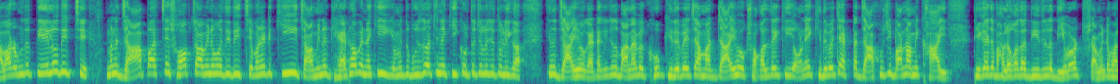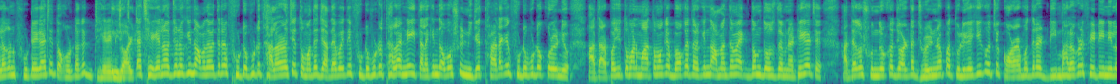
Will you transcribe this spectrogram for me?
আবার ওর মধ্যে তেলও দিচ্ছে মানে যা পাচ্ছে সব চাউমিনের মধ্যে দিচ্ছে। মানে এটা কী, চাউমিনের ঘ্যাট হবে নাকি? আমি তো বুঝতে পারছি না কী করতে চলেছে তুলিকা। কিন্তু যাই হোক একটা কিছু বানাবে, খুব খিদে পেয়েছে আমার। যাই হোক, সকাল থেকে কি অনেক খিদে পেয়েছে, একটা যা খুশি বানো আমি খাই। ঠিক আছে, ভালো কথা দিয়ে দিল, দিয়ে এবার চাউমিনটা ভালো করে ফুটে গেছে, তখন ওটাকে ঢেলে। জলটা ছেঁকে নেওয়ার জন্য কিন্তু আমাদের বাড়িতে ফুটো ফুটো থালা রয়েছে, তোমাদের যাদের বাড়িতে ফুটো ফুটো থালা নেই, তাহলে কিন্তু অবশ্যই নিজের থালাটাকে ফুটো ফুটো করে নিও। আর তারপর যদি তোমার মা তোমাকে বকে, তাহলে কিন্তু আমার তোমার একদম দোষ দেবে না, ঠিক আছে? আর দেখো সুন্দর করে জলটা ঝরিয়ে নেওয়ার পর তুলিকা কী করছে? করার মধ্যে একটা ডিম ভালো করে ফেটিয়ে নিল।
